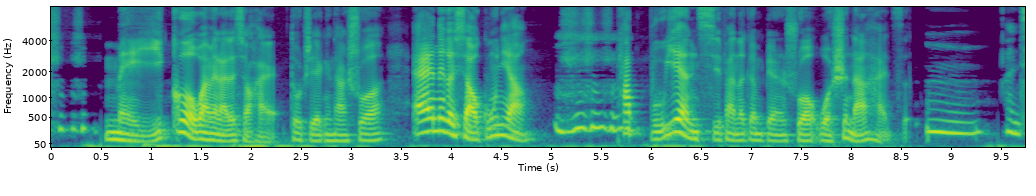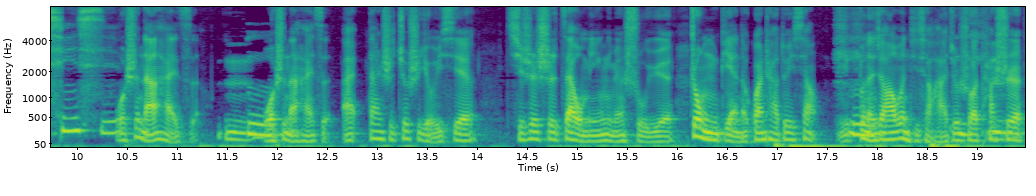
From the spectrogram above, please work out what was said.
每一个外面来的小孩都直接跟他说：“哎，那个小姑娘。” 他不厌其烦的跟别人说：“我是男孩子，嗯，很清晰，我是男孩子。”嗯我是男孩子，哎，但是就是有一些其实是在我们营里面属于重点的观察对象，你不能叫他问题小孩，就是说他是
